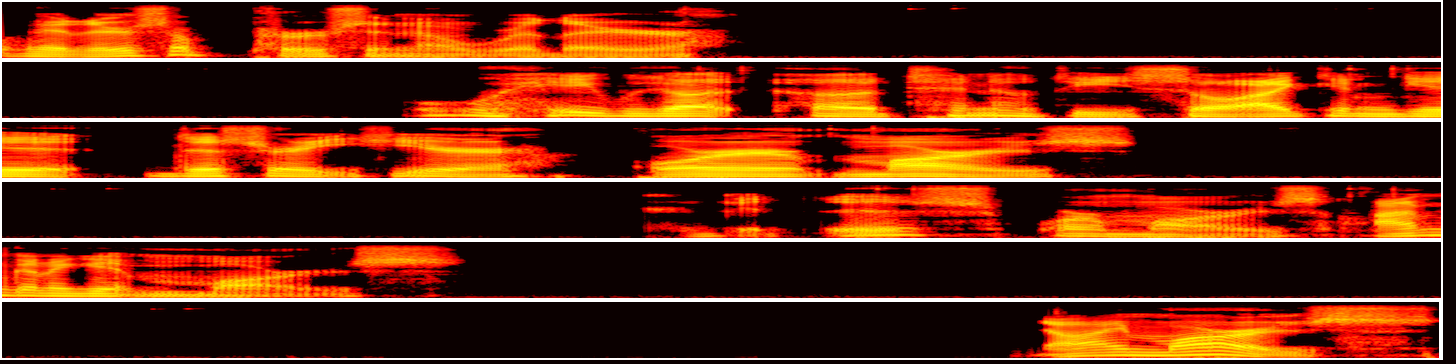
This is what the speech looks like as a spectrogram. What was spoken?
Okay, there's a person over there. Oh, hey, we got uh, 10 of these, so I can get this right here. Or Mars. Get this or Mars. I'm gonna get Mars. Nine Mars.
